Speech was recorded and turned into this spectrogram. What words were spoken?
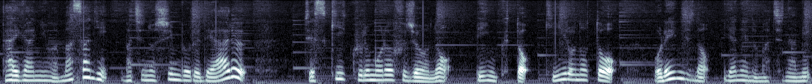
対岸にはまさに街のシンボルであるチェスキー・クルモロフ城のピンクと黄色の塔オレンジの屋根の街並み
